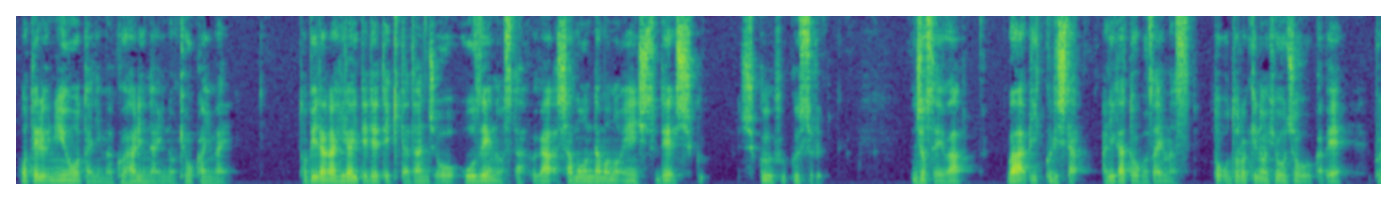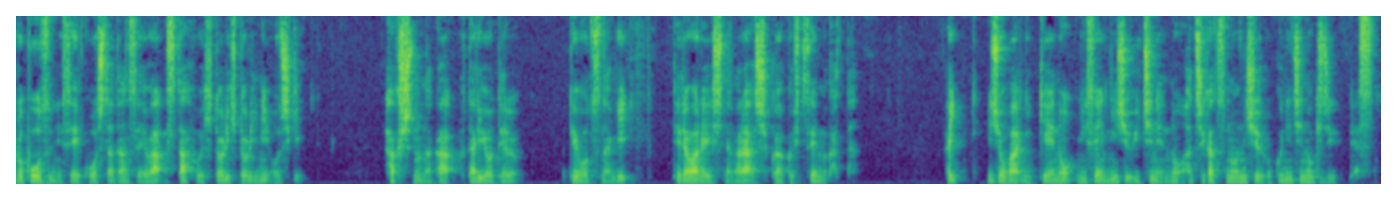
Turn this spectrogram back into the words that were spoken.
ホテルニューオータニ幕張内の教会前。扉が開いて出てきた男女を大勢のスタッフがシャボン玉の演出で祝福する。女性は、わあ、びっくりした。ありがとうございます。と驚きの表情を浮かべ、プロポーズに成功した男性はスタッフ一人一人にお辞儀。拍手の中、二人を手手をつなぎ、手笑いしながら宿泊室へ向かった。はい。以上が日経の2021年の8月の26日の記事です。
